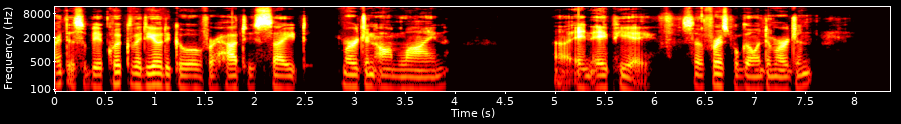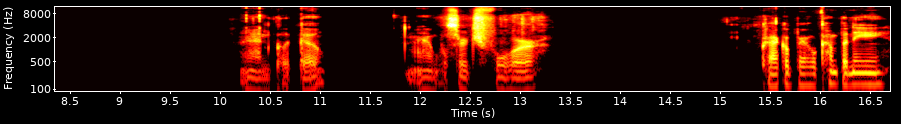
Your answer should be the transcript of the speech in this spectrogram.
Alright, this will be a quick video to go over how to cite Mergent Online uh, in APA. So first we'll go into Mergent and click Go. And we'll search for Cracker Barrel Company.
